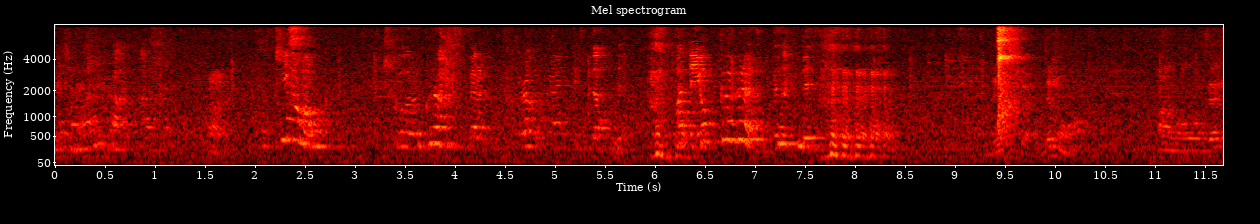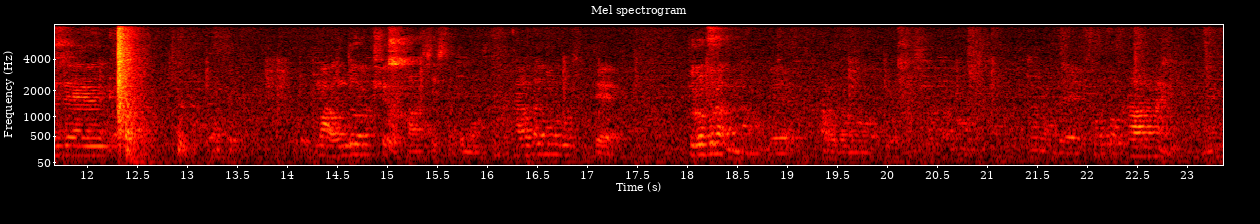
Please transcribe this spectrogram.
にでしますもなんかね。あのはい。昨日スクーしたらクラブ帰ってきたんでまだ4日ぐらいやってるんですで。も、あの、全然、まあ、運動学習の話したと思うんですけど、体の動きって、プログラムなので、体の動かし方の。なので、相当変わらないんですよね。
